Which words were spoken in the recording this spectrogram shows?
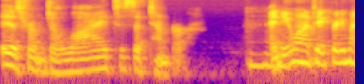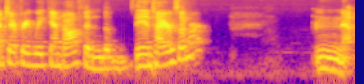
is from July to September? Mhm. And you want to take pretty much every weekend off in the, the entire summer? No.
